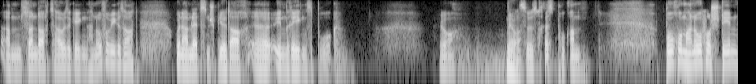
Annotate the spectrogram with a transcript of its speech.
am Sonntag zu Hause gegen Hannover, wie gesagt. Und am letzten Spieltag äh, in Regensburg. Ja. Ja. So ist das Restprogramm. Bochum, Hannover stehen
